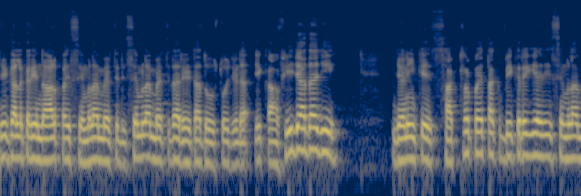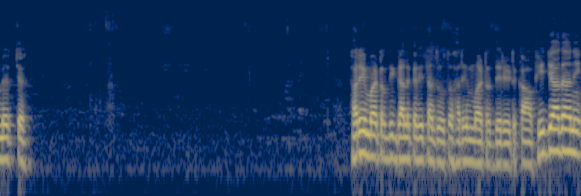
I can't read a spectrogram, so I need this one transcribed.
ਜੇ ਗੱਲ ਕਰੀਏ ਨਾਲ ਪਈ ਸਿਮਲਾ ਮਿਰਚ ਦੀ, ਸਿਮਲਾ ਮਿਰਚ ਦਾ ਰੇਟ ਆ ਦੋਸਤੋ ਜਿਹੜਾ ਇਹ ਕਾਫੀ ਜ਼ਿਆਦਾ ਜੀ। ਜਾਣੀ ਕਿ 60 ਰੁਪਏ ਤੱਕ ਵਿਕ ਰਹੀ ਹੈ ਜੀ ਸਿਮਲਾ ਮਿਰਚ। ਹਰੇ ਮਟਰ ਦੀ ਗੱਲ ਕਰੀ ਤਾਂ ਦੋਸਤੋ ਹਰੇ ਮਟਰ ਦੇ ਰੇਟ ਕਾਫੀ ਜ਼ਿਆਦਾ ਨੇ।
